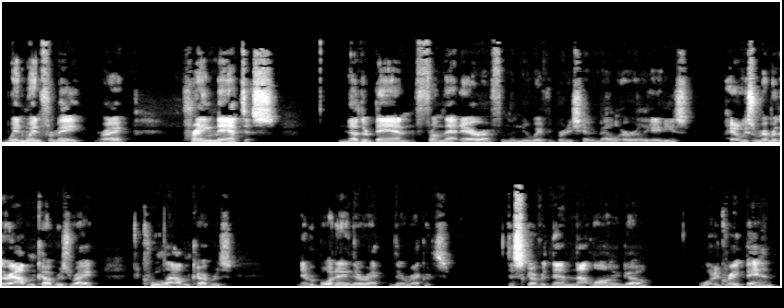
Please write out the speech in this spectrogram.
Win-win for me, right? Praying Mantis, another band from that era, from the new wave of British heavy metal, early 80s. I always remember their album covers, right? Cool album covers. Never bought any of their, rec- their records. Discovered them not long ago what a great band.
